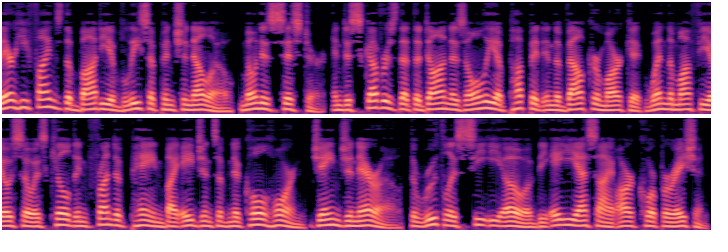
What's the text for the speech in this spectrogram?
There he finds the body of Lisa Punchinello, Mona's sister, and discovers that the Don is only a puppet in the Valkyr market when the mafioso is killed in front of Payne by agents of Nicole Horn Jane Gennaro, the ruthless CEO of the AESIR Corporation.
